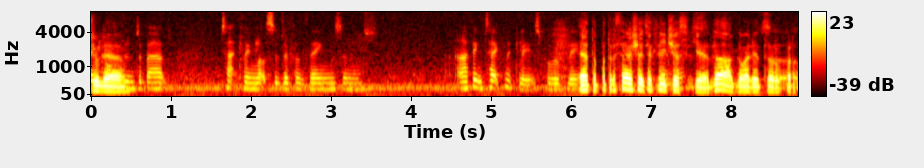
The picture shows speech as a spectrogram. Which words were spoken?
Джулия. Это потрясающе технически, да, говорит Руперт.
